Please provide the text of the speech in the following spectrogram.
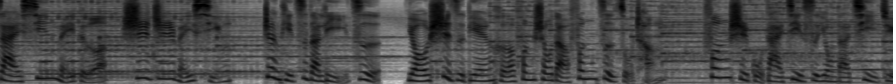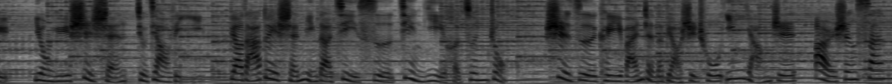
在心为德，失之为行。正体字的“礼”字由士字边和丰收的“丰”字组成，丰是古代祭祀用的器具。用于事神就叫礼，表达对神明的祭祀、敬意和尊重。世字可以完整的表示出阴阳之二生三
